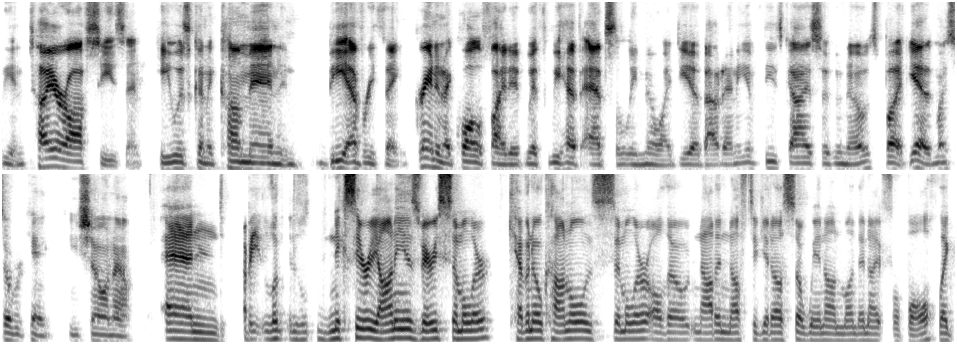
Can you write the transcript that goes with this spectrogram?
the entire offseason he was going to come in and be everything. Granted, I qualified it with we have absolutely no idea about any of these guys, so who knows? But yeah, my sober king, he's showing out. And I mean, look, Nick Sirianni is very similar. Kevin O'Connell is similar, although not enough to get us a win on Monday Night Football. Like,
